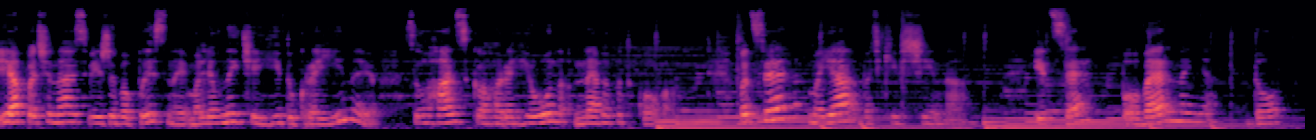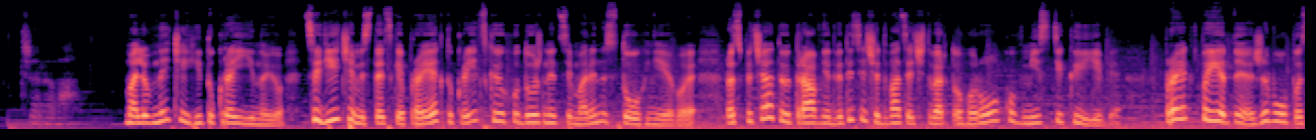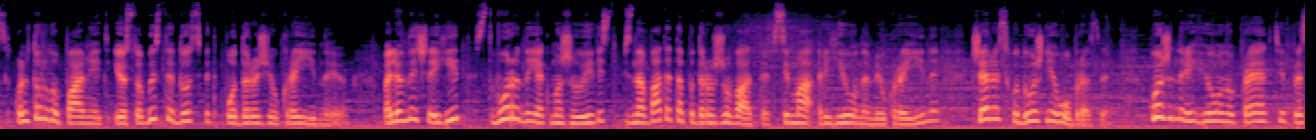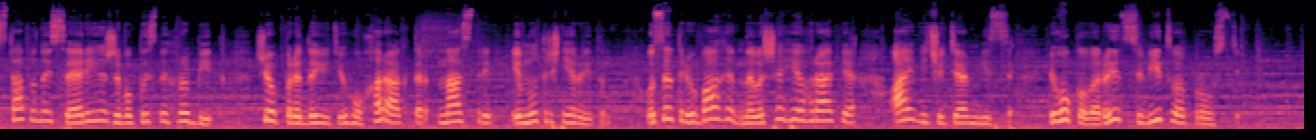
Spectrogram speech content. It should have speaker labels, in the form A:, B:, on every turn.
A: Я починаю свій живописний мальовничий гід Україною з Луганського регіону не випадково. Бо це моя батьківщина. І це повернення до джерела. Мальовничий гід Україною це діючий мистецький проєкт української художниці Марини Стогнієвої, розпочатий у травні 2024 року в місті Києві. Проєкт поєднує живопис, культурну пам'ять і особистий досвід подорожі Україною. Мальовничий гід створений як можливість пізнавати та подорожувати всіма регіонами України через художні образи. Кожен регіон у проєкті представлений серією живописних робіт, що передають його характер, настрій і внутрішній ритм. У центрі уваги не лише географія, а й відчуття місця, його колорит, світло, простір.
